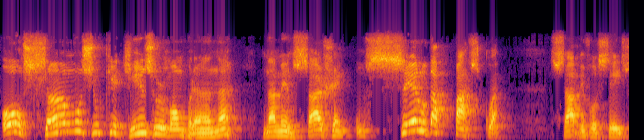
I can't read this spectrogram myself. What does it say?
Ouçamos o que diz o irmão Brana na mensagem O Selo da Páscoa. Sabem vocês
